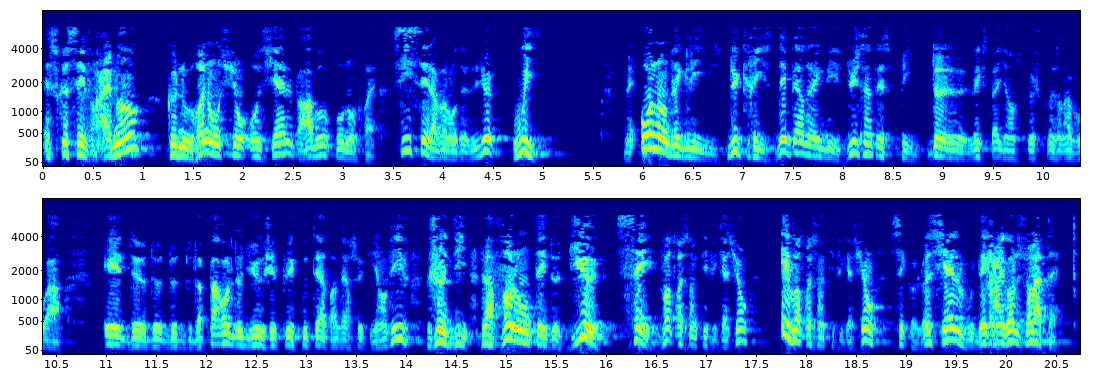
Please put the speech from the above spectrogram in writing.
Est-ce que c'est vraiment que nous renoncions au ciel par amour pour nos frères? Si c'est la volonté de Dieu, oui. Mais au nom de l'Église, du Christ, des pères de l'Église, du Saint-Esprit, de l'expérience que je peux en avoir et de, la parole de Dieu que j'ai pu écouter à travers ceux qui en vivent, je dis la volonté de Dieu, c'est votre sanctification, et votre sanctification, c'est que le ciel vous dégringole sur la tête.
